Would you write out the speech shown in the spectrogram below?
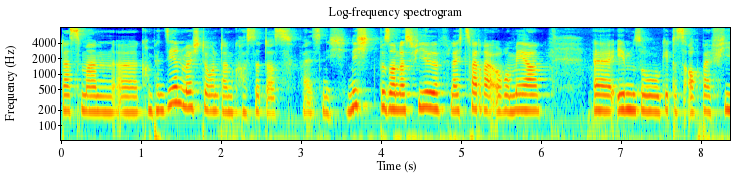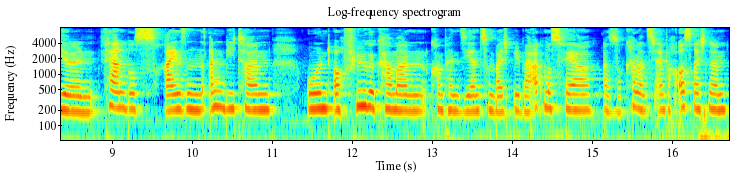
dass man äh, kompensieren möchte und dann kostet das, weiß nicht, nicht besonders viel, vielleicht zwei, drei Euro mehr. Äh, ebenso geht es auch bei vielen Fernbusreisenanbietern und auch Flüge kann man kompensieren, zum Beispiel bei Atmosphäre. Also kann man sich einfach ausrechnen,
